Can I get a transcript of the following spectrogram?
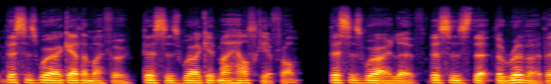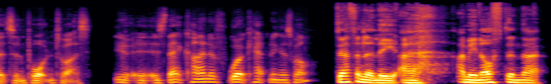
this is where I gather my food. This is where I get my healthcare from. This is where I live. This is the, the river that's important to us. Is that kind of work happening as well? Definitely. Uh, I mean, often that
